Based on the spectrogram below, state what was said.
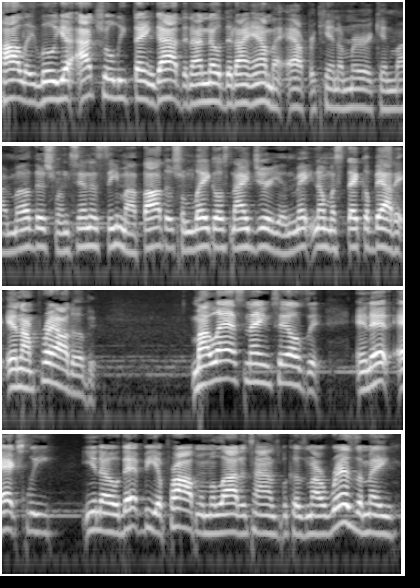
Hallelujah. I truly thank God that I know that I am an African American. My mother's from Tennessee, my father's from Lagos, Nigeria. Make no mistake about it. And I'm proud of it. My last name tells it. And that actually, you know, that be a problem a lot of times because my resume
